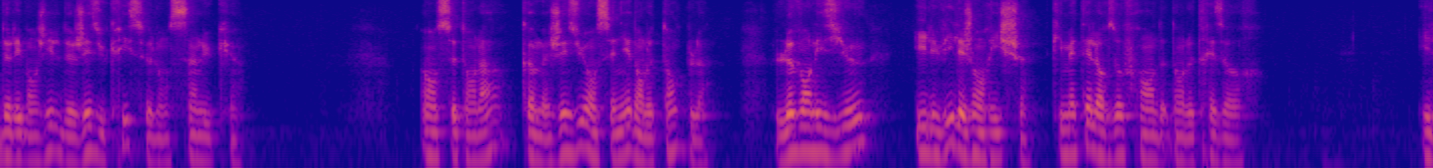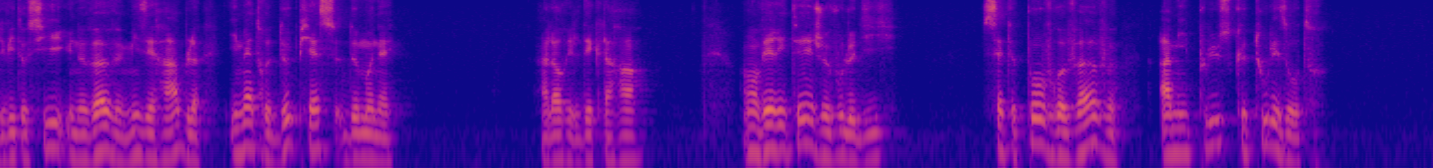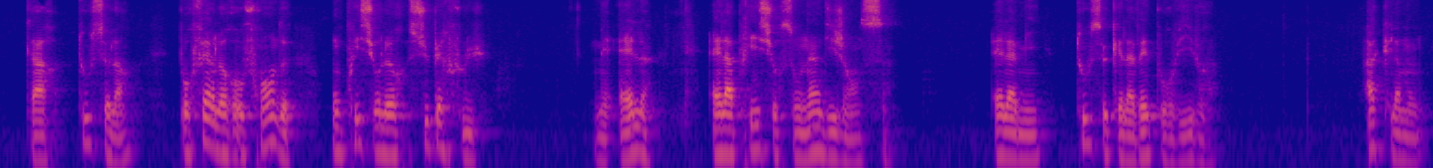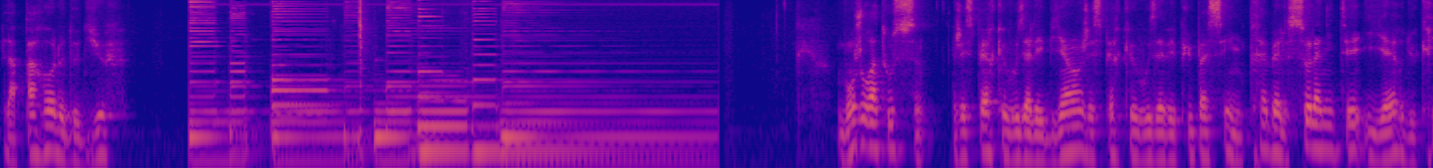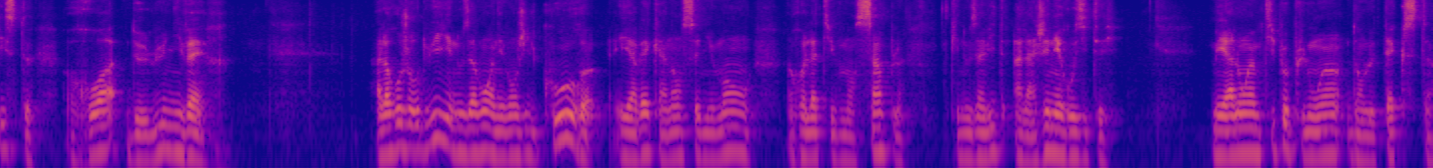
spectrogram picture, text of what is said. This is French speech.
de l'évangile de Jésus-Christ selon Saint Luc. En ce temps-là, comme Jésus enseignait dans le temple, levant les yeux, il vit les gens riches qui mettaient leurs offrandes dans le trésor. Il vit aussi une veuve misérable y mettre deux pièces de monnaie. Alors il déclara, En vérité, je vous le dis, cette pauvre veuve a mis plus que tous les autres. Car tout cela, pour faire leur offrande, ont pris sur leur superflu. Mais elle, elle a pris sur son indigence. Elle a mis tout ce qu'elle avait pour vivre. Acclamons la parole de Dieu. Bonjour à tous, j'espère que vous allez bien, j'espère que vous avez pu passer une très belle solennité hier du Christ, roi de l'univers. Alors aujourd'hui, nous avons un évangile court et avec un enseignement relativement simple qui nous invite à la générosité. Mais allons un petit peu plus loin dans le texte.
